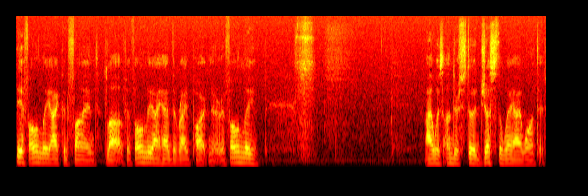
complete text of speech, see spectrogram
if only I could find love, if only I had the right partner, if only I was understood just the way I wanted.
